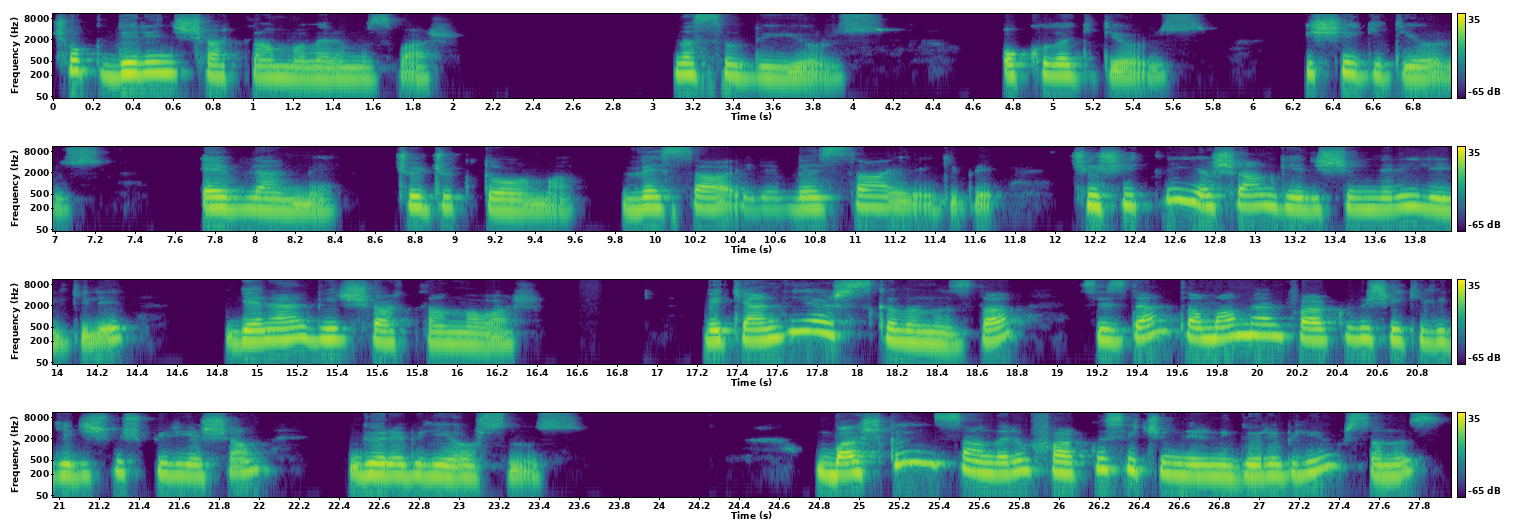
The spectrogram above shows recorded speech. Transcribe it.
çok derin şartlanmalarımız var. Nasıl büyüyoruz? Okula gidiyoruz, işe gidiyoruz, evlenme, çocuk doğurma vesaire vesaire gibi çeşitli yaşam gelişimleriyle ilgili genel bir şartlanma var. Ve kendi yaş skalanızda sizden tamamen farklı bir şekilde gelişmiş bir yaşam görebiliyorsunuz. Başka insanların farklı seçimlerini görebiliyorsanız,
